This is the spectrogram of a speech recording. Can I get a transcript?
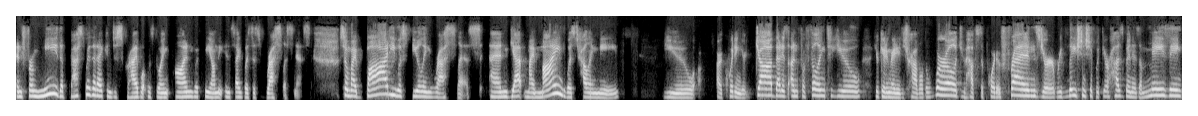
And for me, the best way that I can describe what was going on with me on the inside was this restlessness. So my body was feeling restless, and yet my mind was telling me, you are quitting your job that is unfulfilling to you. You're getting ready to travel the world. You have supportive friends. Your relationship with your husband is amazing.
